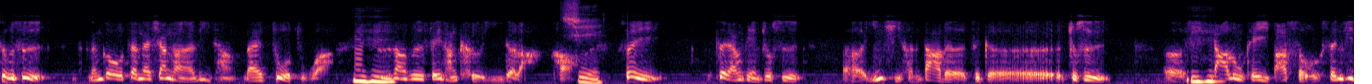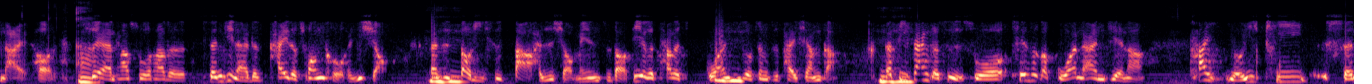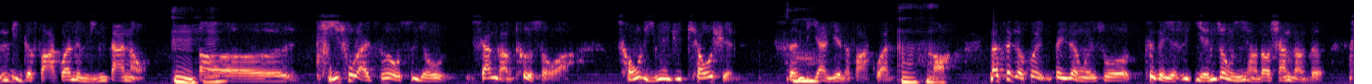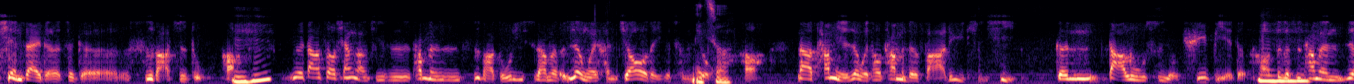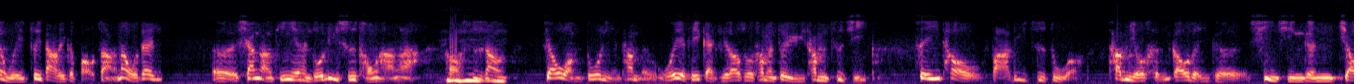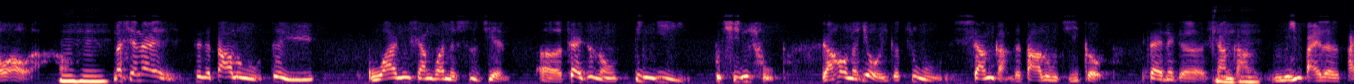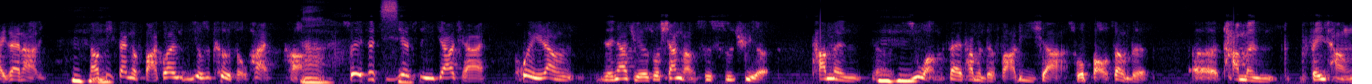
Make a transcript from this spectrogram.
是不是能够站在香港的立场来做主啊？嗯，事实上是非常可疑的啦。好，是。所以这两点就是。呃，引起很大的这个，就是呃，大陆可以把手伸进来，哈。虽然他说他的伸进来的开的窗口很小，但是到底是大还是小，没人知道。第二个，他的国安机构正式派香港。那第三个是说，牵涉到国安的案件啊，他有一批审理的法官的名单哦，嗯，呃，提出来之后是由香港特首啊，从里面去挑选审理案件的法官，嗯，好。那这个会被认为说，这个也是严重影响到香港的现在的这个司法制度，哈，因为大家知道香港其实他们司法独立是他们认为很骄傲的一个成就，没错，好，那他们也认为说他们的法律体系跟大陆是有区别的，好，这个是他们认为最大的一个保障。那我在呃香港听也很多律师同行啊，好，事实上交往多年，他们我也可以感觉到说，他们对于他们自己这一套法律制度哦。他们有很高的一个信心跟骄傲了。嗯哼。那现在这个大陆对于国安相关的事件，呃，在这种定义不清楚，然后呢，又有一个驻香港的大陆机构在那个香港明白的摆在那里。嗯。然后第三个法官又是特首派，哈。所以这几件事情加起来，会让人家觉得说，香港是失去了他们呃以往在他们的法律下所保障的。呃，他们非常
